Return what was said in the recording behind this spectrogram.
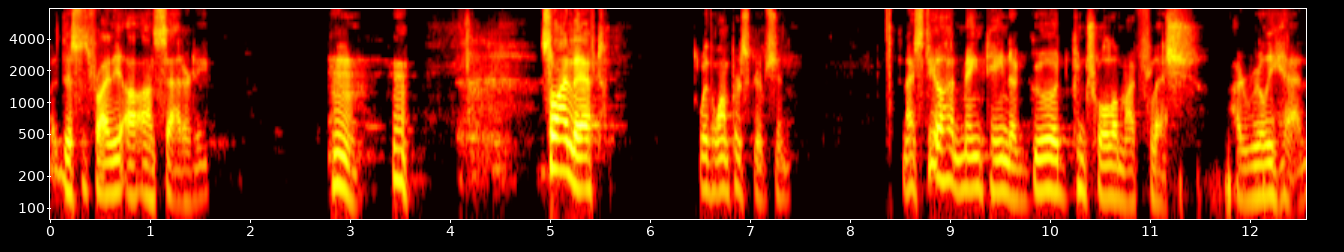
This was Friday uh, on Saturday. Hmm. hmm. So I left with one prescription. And I still had maintained a good control of my flesh. I really had.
